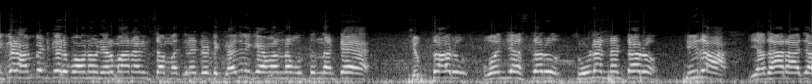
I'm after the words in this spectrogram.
ఇక్కడ అంబేద్కర్ భవనం నిర్మాణానికి సంబంధించినటువంటి కదిలిక ఏమన్నా ఉంటుందంటే చెప్తారు ఫోన్ చేస్తారు చూడండి అంటారు. తీరా యథారాజా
